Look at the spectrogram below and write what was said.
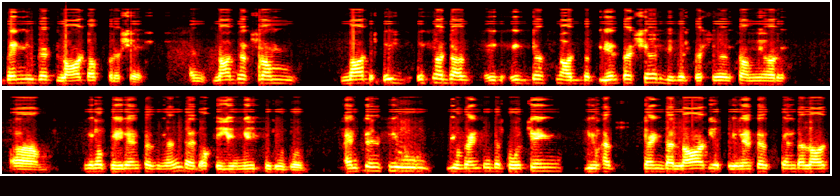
then you get lot of pressure. And not just from not it, it's not just it, it's just not the peer pressure you get pressure from your um, you know parents as well that okay you need to do good. And since you you went to the coaching you have spent a lot your parents have spent a lot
